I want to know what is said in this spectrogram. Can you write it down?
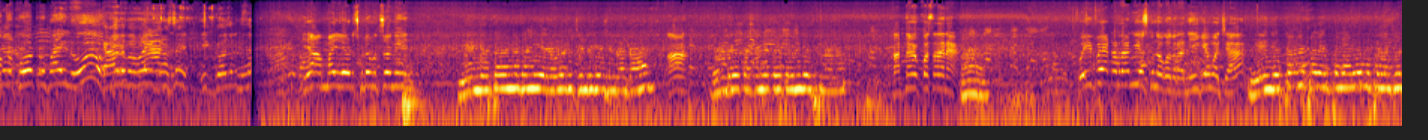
ఒక కోటి- రూపాయలు. ఏ అమ్మాయి ఏడుచుకుంటే కూర్చొని? చెప్తావన్నా దాన్ని ఎవరికి చింత చేసిందంట ఆ, రెండు కట్టం ఎక్కడ చేసుకున్నాను కట్నం ఎక్కువ వస్తుందనే? పోయి అట్ట దాన్ని చేసుకున్నావు కుదరా నీకేం వచ్చా? ఏం చెప్తావన్నా పది పిల్లలు ముప్పై లక్షలు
